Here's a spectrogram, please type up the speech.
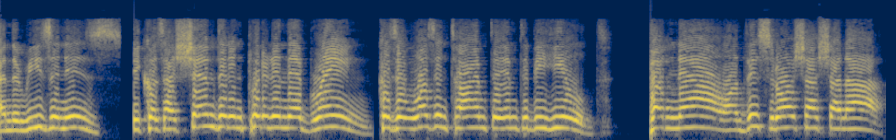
And the reason is because Hashem didn't put it in their brain, because it wasn't time to him to be healed. But now, on this Rosh Hashanah,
